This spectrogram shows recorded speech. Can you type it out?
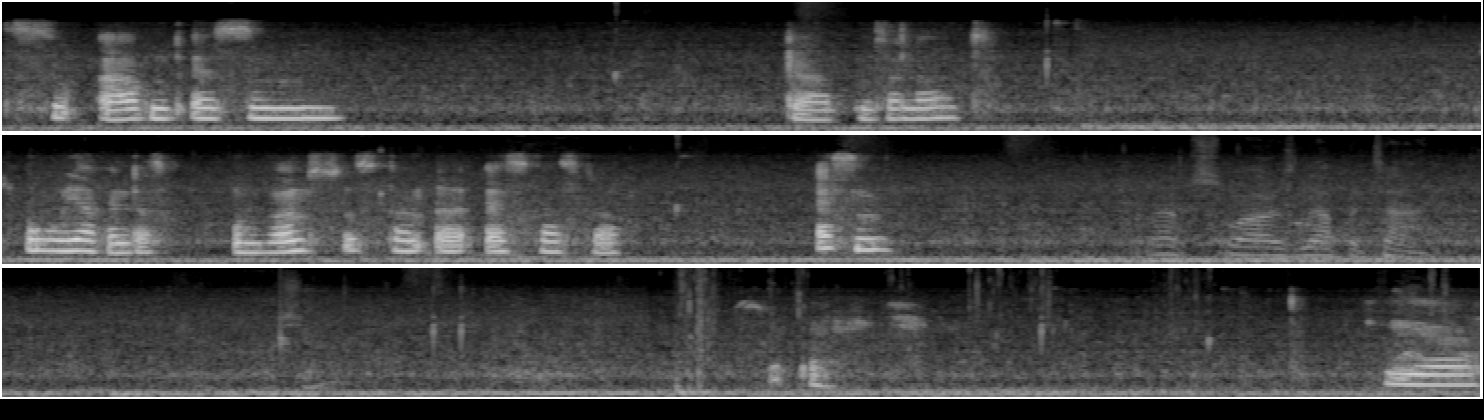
Zum Abendessen. Gartensalat. Oh ja, wenn das umsonst ist, dann äh, ess das doch. Essen. Hier.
